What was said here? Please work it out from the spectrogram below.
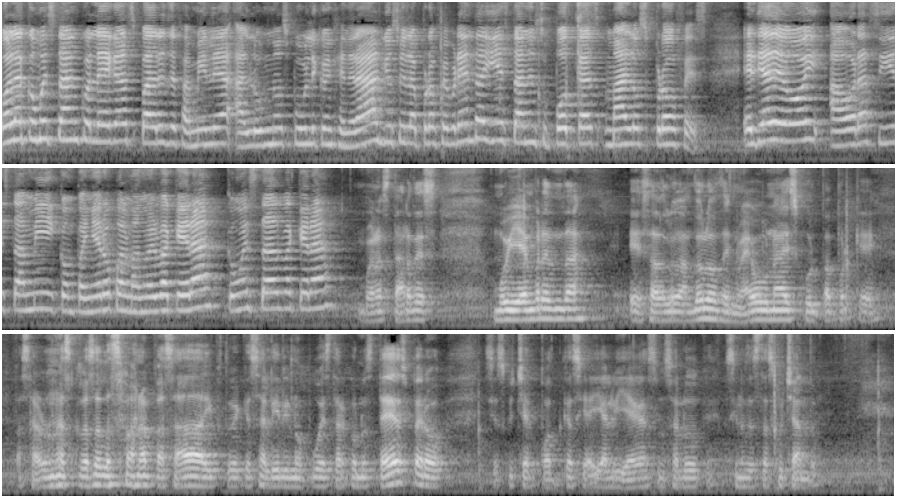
Hola, ¿cómo están colegas, padres de familia, alumnos, público en general? Yo soy la profe Brenda y están en su podcast Malos Profes. El día de hoy, ahora sí, está mi compañero Juan Manuel Vaquera. ¿Cómo estás, Vaquera? Buenas tardes. Muy bien, Brenda. Eh, saludándolos de nuevo, una disculpa porque pasaron unas cosas la semana pasada y tuve que salir y no pude estar con ustedes, pero sí escuché el podcast y ahí al Villegas, un saludo que si nos está escuchando.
